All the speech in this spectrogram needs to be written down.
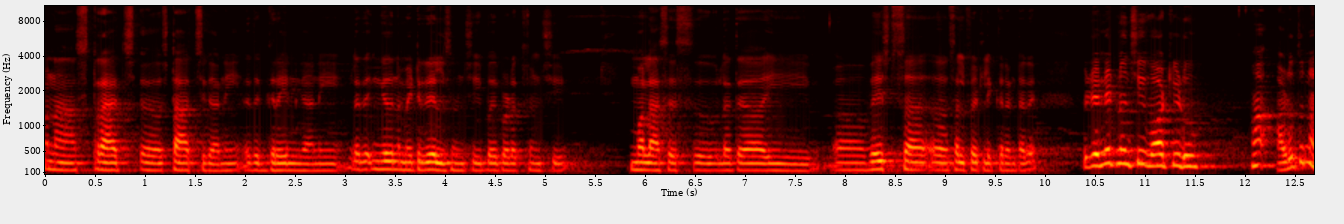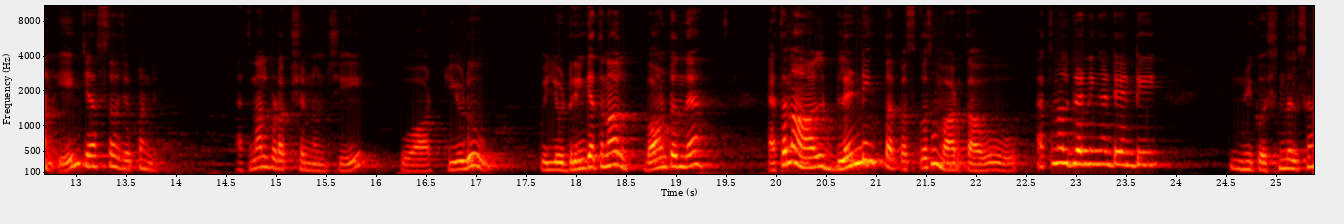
మన స్ట్రాచ్ స్టార్చ్ కానీ లేదా గ్రెయిన్ కానీ లేదా ఇంకేదైనా మెటీరియల్స్ నుంచి బై ప్రొడక్ట్స్ నుంచి మొలాసెస్ లేదా ఈ వేస్ట్ సల్ఫేట్ లిక్కర్ అంటారే వీటన్నిటి నుంచి వాట్ యు డూ? అడుగుతున్నాను. ఏం చేస్తావు చెప్పండి. ఎథనాల్ ప్రొడక్షన్ నుంచి what you do? Will you drink ethanol? బాగుంటుందా? ఎథనాల్ బ్లెండింగ్ పర్పస్ కోసం వాడతావు. ఎథనాల్ బ్లెండింగ్ అంటే ఏంటి? మీ క్వశ్చన్ తెలుసా?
